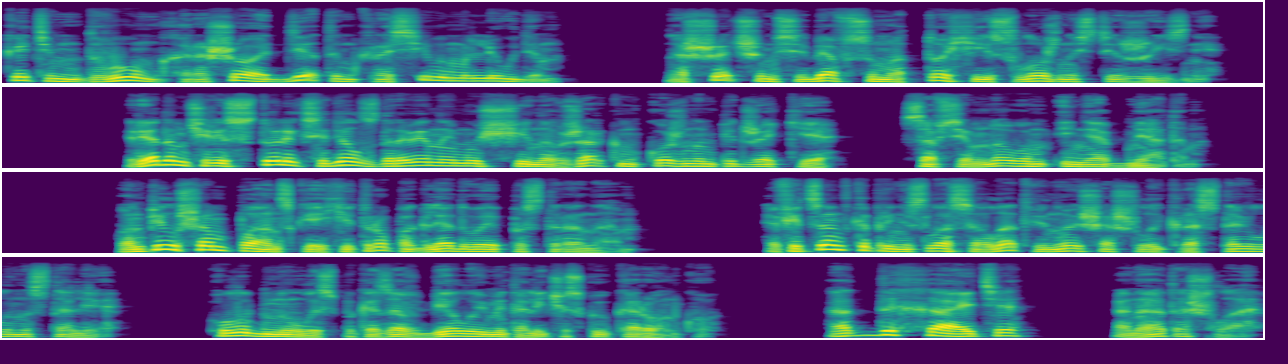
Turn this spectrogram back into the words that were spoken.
к этим двум хорошо одетым, красивым людям, нашедшим себя в суматохе и сложности жизни. Рядом через столик сидел здоровенный мужчина в жарком кожаном пиджаке, совсем новым и необмятым. Он пил шампанское, хитро поглядывая по сторонам. Официантка принесла салат, вино и шашлык, расставила на столе. Улыбнулась, показав белую металлическую коронку. «Отдыхайте!» Она отошла.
